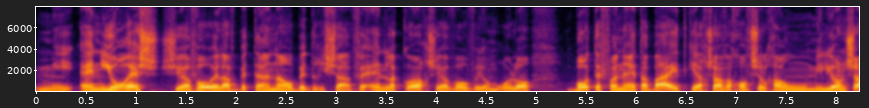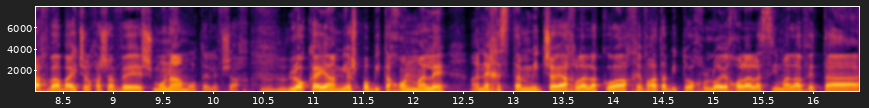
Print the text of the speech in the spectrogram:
מי, אין יורש שיבואו אליו בטענה או בדרישה, ואין לקוח שיבואו ויאמרו לו, בוא תפנה את הבית, כי עכשיו החוב שלך הוא מיליון ש"ח והבית שלך שווה 800 אלף ש"ח. Mm-hmm. לא קיים, יש פה ביטחון מלא. הנכס תמיד שייך ללקוח, חברת הביטוח לא יכולה לשים עליו את, ה,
